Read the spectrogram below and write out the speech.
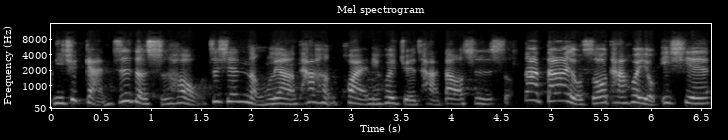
你去感知的时候，这些能量它很快你会觉察到是什么。那当然，有时候它会有一些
